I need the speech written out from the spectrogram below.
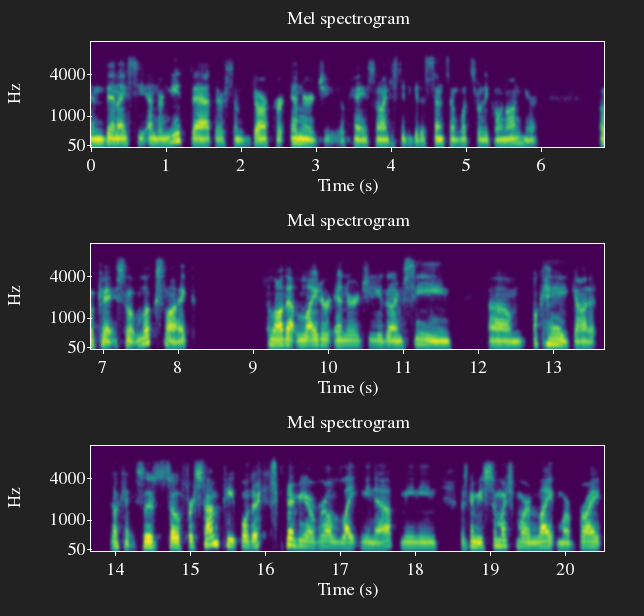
And then I see underneath that, there's some darker energy. Okay, so I just need to get a sense of what's really going on here. Okay, so it looks like a lot of that lighter energy that I'm seeing. Um, okay, got it. Okay, so there's, so for some people, there's going to be a real lightening up, meaning there's going to be so much more light, more bright,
